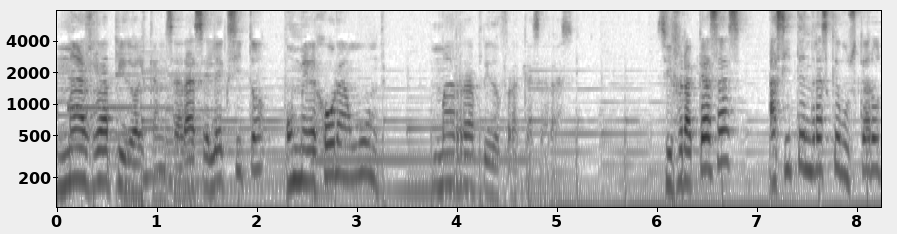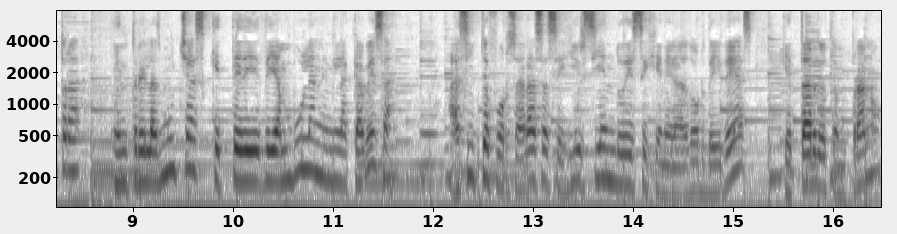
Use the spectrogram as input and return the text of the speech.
Más rápido alcanzarás el éxito o mejor aún, más rápido fracasarás. Si fracasas, Así tendrás que buscar otra entre las muchas que te deambulan en la cabeza. Así te forzarás a seguir siendo ese generador de ideas que tarde o temprano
